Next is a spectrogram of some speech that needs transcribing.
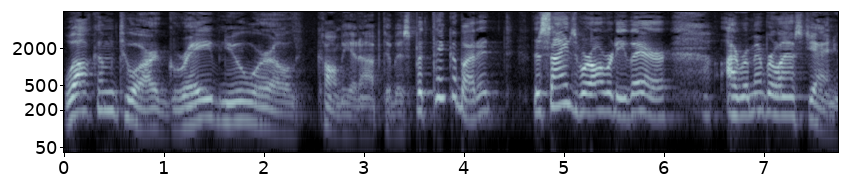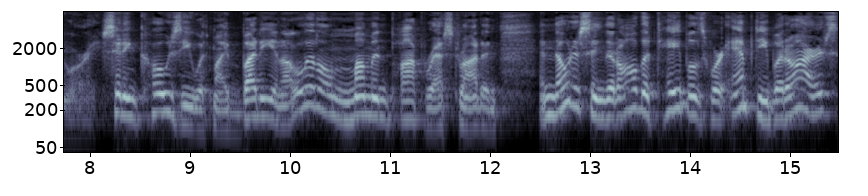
welcome to our grave new world. Call me an optimist, but think about it. The signs were already there. I remember last January sitting cozy with my buddy in a little mom and pop restaurant and, and noticing that all the tables were empty but ours.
